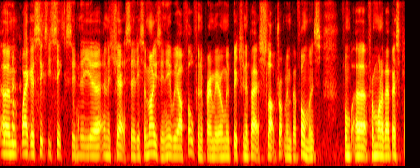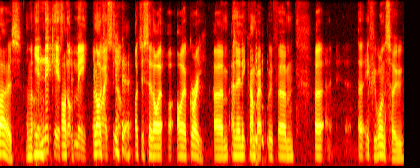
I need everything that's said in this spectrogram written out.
um, Wagger sixty six in the uh, in the chat said it's amazing. Here we are, fourth in the Premier, and we're bitching about a slot drop in performance from uh, from one of our best players. And, Yeah, and Nick is, I not me. And I right, just, Jill. I just said I I, I agree. Um, and then he come back with um, uh, uh, if you want to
